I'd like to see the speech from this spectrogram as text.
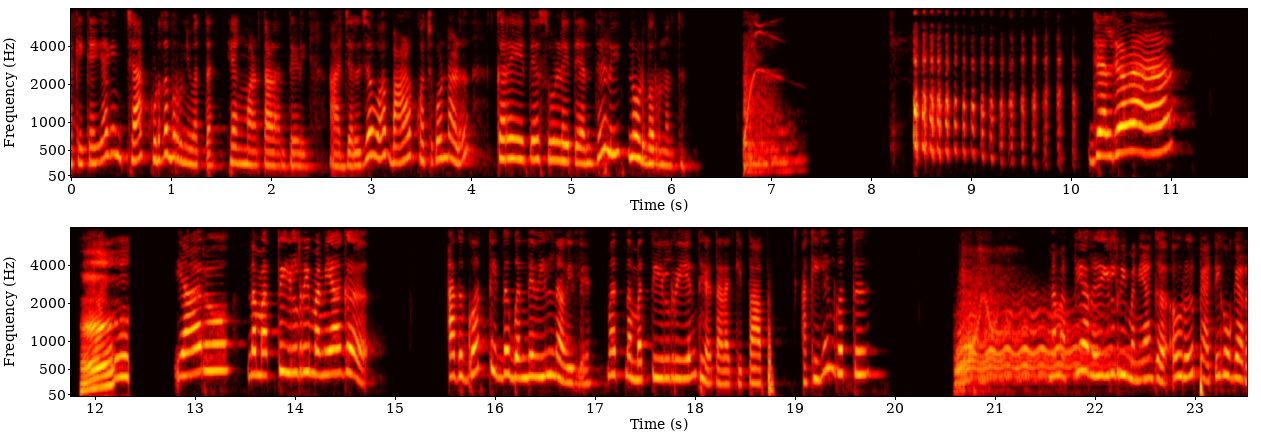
ಆಕೆ ಕೈಯಾಗಿನ ಚಾ ಕುಡ್ದ ಬರೋಣ ಇವತ್ತ. ಹೆಂಗ್ ಮಾಡ್ತಾಳ ಅಂತೇಳಿ. ಆ ಜಲಜವ ಬಾಳ ಕೊಚ್ಕೊಂಡಾಳು. ಕರೆ ಐತೆ ಸುಳ್ಳೈತೆ ಅಂತೇಳಿ ನೋಡ್ ಬರೋಣಂತ. ಜಲಜವ ಯಾರು? ನಮ್ಮ ಅತ್ತಿ ಇಲ್ರಿ ಮನ್ಯಾಗ? ಅದು ಗೊತ್ತಿದ್ದ ಬಂದೇವಿ ಇಲ್ಲಿ ನಾವಿಲ್ಲಿ. ಮತ್ ನಮ್ಮ ಅತ್ತಿ ಇಲ್ರಿ ಅಂತ ಹೇಳ್ತಾಳ ಆಕಿ ಪಾಪ. ಆಕಿಗೇನ್ ಗೊತ್ತು? ನಮ್ಮ ಅದ ಇಲ್ರಿ ಮನ್ಯಾಗ. ಅವ್ರು ಪ್ಯಾಟಿಗೆ ಹೋಗ್ಯಾರ.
